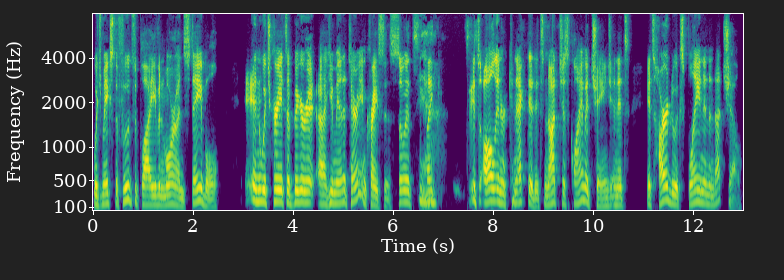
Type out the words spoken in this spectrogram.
which makes the food supply even more unstable and which creates a bigger uh, humanitarian crisis. So it's yeah. like it's all interconnected. It's not just climate change, and it's it's hard to explain in a nutshell.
